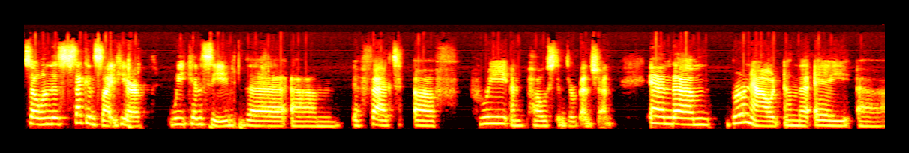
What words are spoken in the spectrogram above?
So on this second slide here, we can see the um, effect of pre and post intervention. And um, burnout on the A uh,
